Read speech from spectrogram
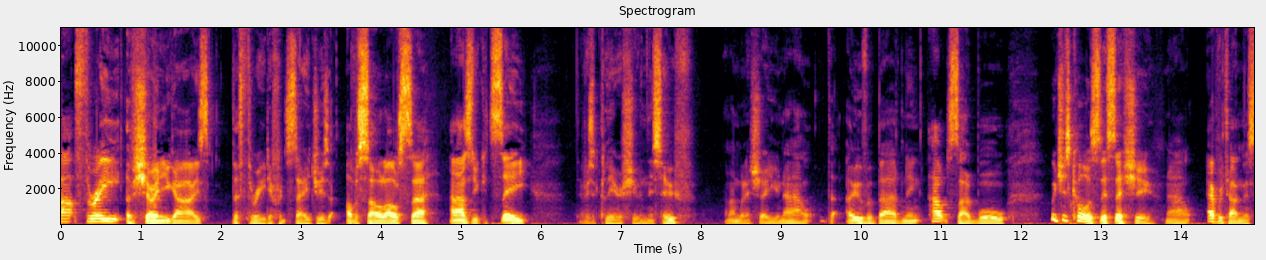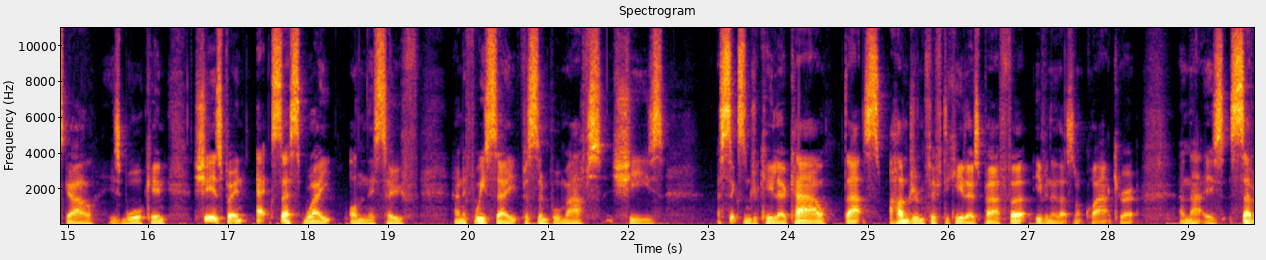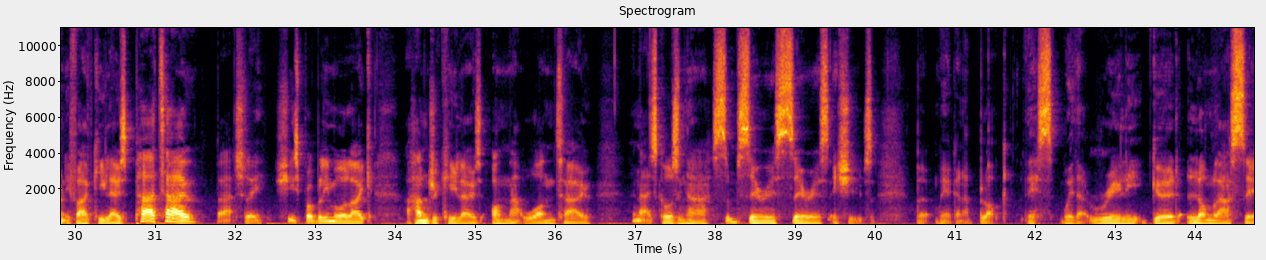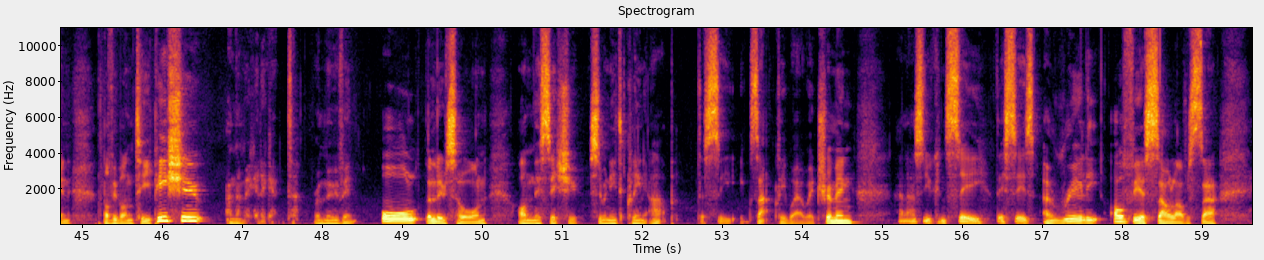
part three of showing you guys the three different stages of a sole ulcer. And as you can see, there is a clear issue in this hoof. And I'm going to show you now the overburdening outside wall, which has caused this issue. Now, every time this gal is walking, she is putting excess weight on this hoof. And if we say, for simple maths, she's a 600 kilo cow, that's 150 kilos per foot, even though that's not quite accurate. And that is 75 kilos per toe. But actually, she's probably more like 100 kilos on that one toe. And that is causing her some serious, serious issues. But we're going to block this with a really good, long lasting Bovi-Bond TP shoe. And then we're going to get to removing all the loose horn on this issue. So we need to clean it up to see exactly where we're trimming. And as you can see, this is a really obvious sole ulcer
